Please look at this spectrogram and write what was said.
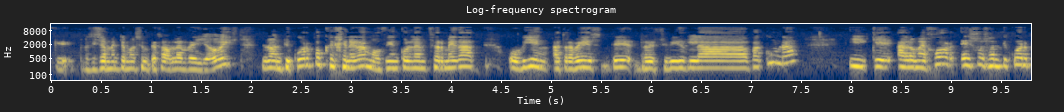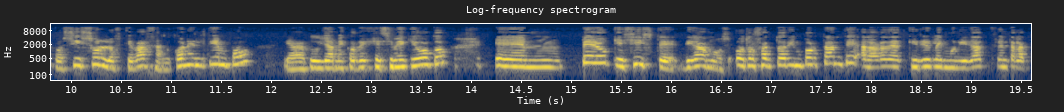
que precisamente hemos empezado a hablar de ello hoy, de los anticuerpos que generamos bien con la enfermedad o bien a través de recibir la vacuna, y que a lo mejor esos anticuerpos sí son los que bajan con el tiempo, y ahora tú ya me corriges si me equivoco, em, pero que existe, digamos, otro factor importante a la hora de adquirir la inmunidad frente a la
